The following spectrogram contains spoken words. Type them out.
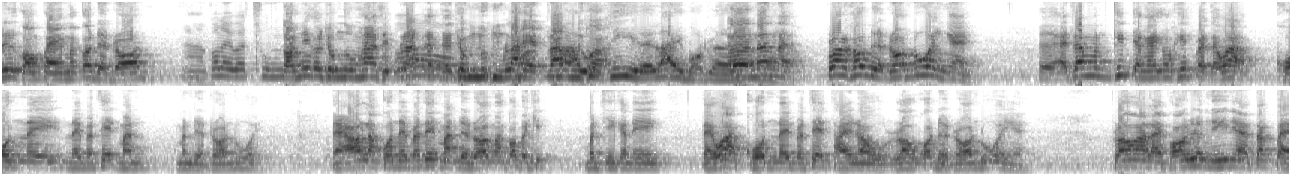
ซื้อของแพงมันก็เดือดร้อนอ่าก็เลยประชุมตอนนี้ก็ชุมนุม 50 รัฐโอ้จะชุมนุมไล่รับมาดูทุกอะที่เลยไล่หมดเลยเออนั่นน่ะเพราะเขาเดือดร้อนด้วยไง เออไอ้ถ้ามันคิดยังไงก็คิดไปแต่ว่า คนในในประเทศมันมันเดือดร้อนด้วย แต่เอาละคนในประเทศมันเดือดร้อนมันก็ไปคิดบัญชีกันเอง แต่ว่าคนในประเทศไทยเราเราก็เดือดร้อนด้วยไงเพราะว่าอะไรเพราะเรื่องนี้เนี่ยตั้งแต่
